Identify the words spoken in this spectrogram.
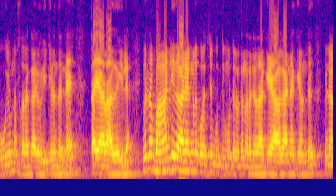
പൂയം നക്ഷത്രക്കാർ ഒരിക്കലും തന്നെ തയ്യാറാകുകയില്ല. ഇവരുടെ ബാല്യകാലങ്ങൾ കുറച്ച് ബുദ്ധിമുട്ടുകളൊക്കെ നിറഞ്ഞതൊക്കെ ആകാനൊക്കെ ഉണ്ട് പിന്നെ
